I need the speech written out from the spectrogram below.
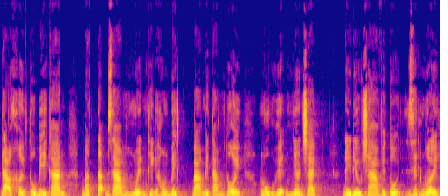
đã khởi tố bị can, bắt tạm giam Nguyễn Thị Hồng Bích, 38 tuổi, ngụ huyện Nhân Trạch, để điều tra về tội giết người.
